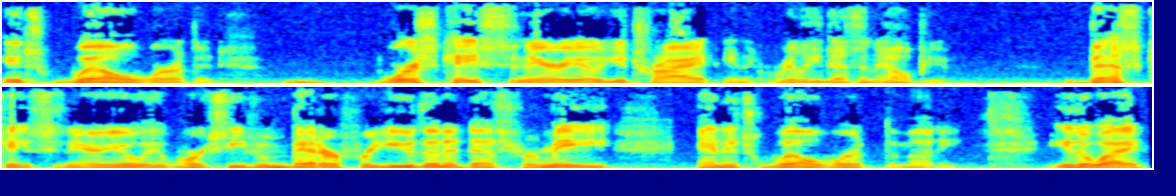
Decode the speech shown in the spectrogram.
it's well worth it. Worst case scenario, you try it and it really doesn't help you best case scenario, it works even better for you than it does for me, and it's well worth the money. Either way,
